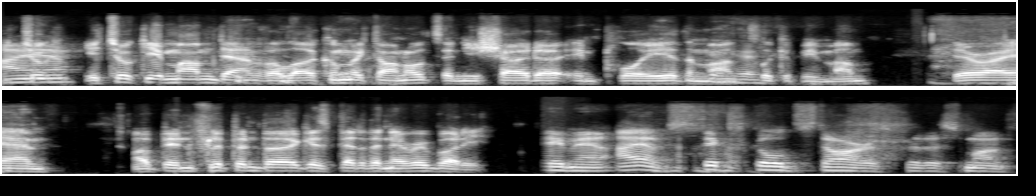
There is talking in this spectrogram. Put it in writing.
I took am. you took your mum down to the local McDonald's and you showed her Employee of the Month. Okay. Look at me, mum. There I am. I've been flipping burgers better than everybody. Hey man, I have six gold stars for this month.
